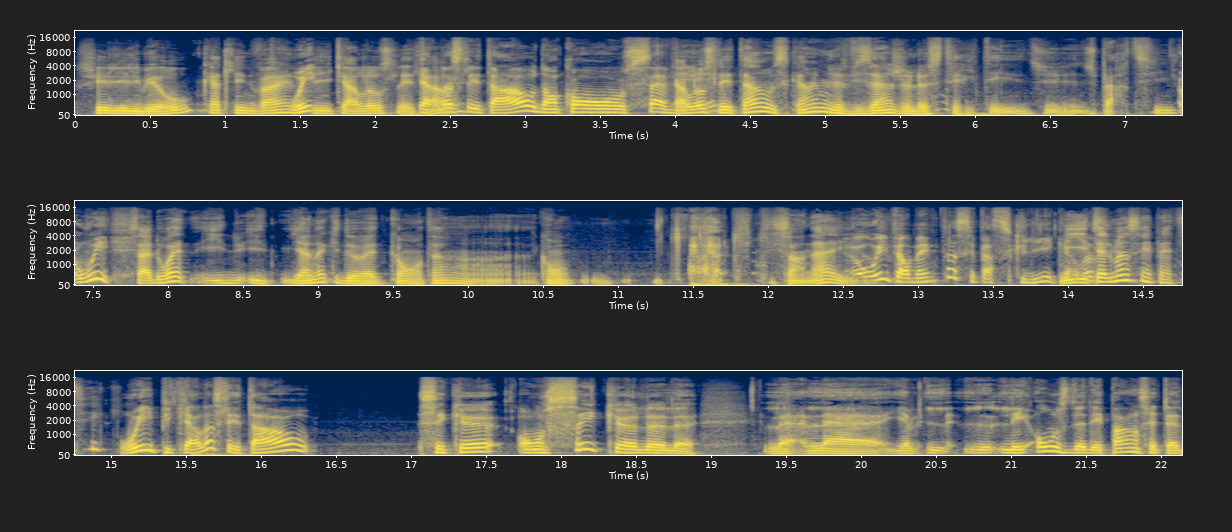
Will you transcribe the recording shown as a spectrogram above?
chez les libéraux. Kathleen Vert Oui. et Carlos Letao. Carlos Letao, donc on savait. Carlos Letao, c'est quand même le visage de l'austérité du, du parti. Oui, Ça doit être. Il, il- il y en a qui doivent être contents qu'on- qui, qui- qui s'en aillent. Ah oui, puis en même temps, c'est particulier. Mais il est tellement sympathique. Oui, puis Carlos Letao, c'est que on sait que le, le- la- la- y les hausses de dépenses étaient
